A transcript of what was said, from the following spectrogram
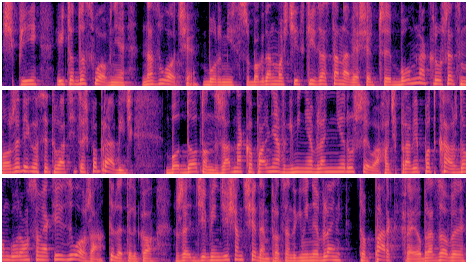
śpi i to dosłownie na złocie. Burmistrz Bogdan Mościcki zastanawia się, czy boom na Kruszec może w jego sytuacji coś poprawić, bo dotąd żadna kopalnia w gminie Wleń nie ruszyła, choć prawie pod każdą górą są jakieś złoża. Tyle tylko, że 97% gminy Wleń to park krajobrazowy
